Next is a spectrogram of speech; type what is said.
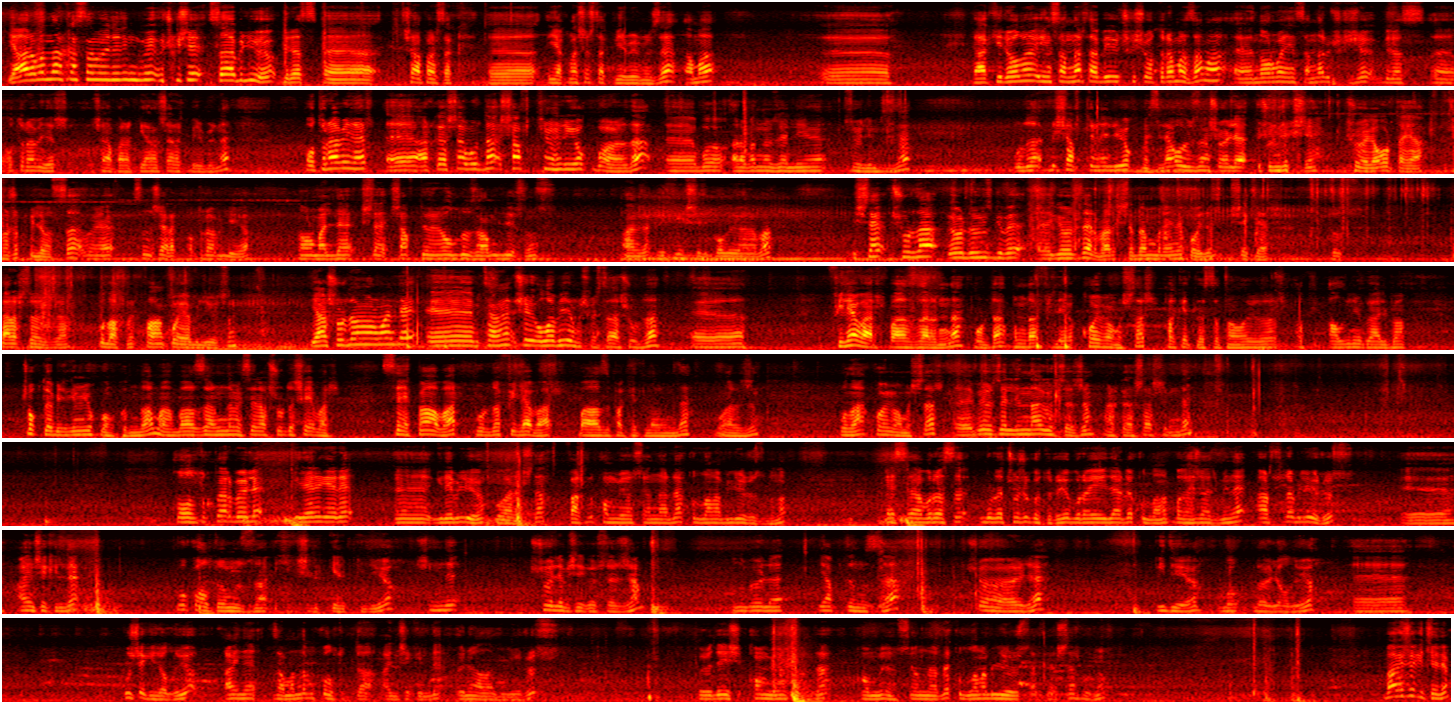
Ya arabanın arkasına böyle dediğim gibi 3 kişi sığabiliyor. Biraz eee şey yaparsak, eee, yaklaşırsak birbirimize ama eee ya kilolu insanlar tabii 3 kişi oturamaz ama eee, normal insanlar 3 kişi biraz eee, oturabilir. Şey yaparak, yanaşarak birbirine. Oturabilir. Eee, arkadaşlar burada şaft tüneli yok bu arada. Eee, bu arabanın özelliğini söyleyeyim size. Burada bir şaft tüneli yok mesela. O yüzden şöyle üçüncü kişi şöyle ortaya çocuk bile olsa böyle sığışarak oturabiliyor. Normalde işte şaft tüneli olduğu zaman biliyorsunuz ancak iki kişilik oluyor araba. İşte şurada gördüğünüz gibi e, gözler var. İşte ben buraya ne koydum? Şeker, tuz, karıştırıcı, kulaklık falan koyabiliyorsun. Ya şurada normalde e, bir tane şey olabilirmiş mesela şurada. E, file var bazılarında burada. Bunda file koymamışlar. Paketle satın alıyorlar. Alınıyor galiba. Çok da bilgim yok o konuda ama bazılarında mesela şurada şey var. Sehpa var. Burada file var. Bazı paketlerinde bu aracın. Buna koymamışlar. Ee, bir özelliğini daha göstereceğim arkadaşlar şimdi. Koltuklar böyle ileri geri e, gidebiliyor bu araçta. Farklı kombinasyonlarda kullanabiliyoruz bunu. Mesela burası burada çocuk oturuyor. Burayı ileride kullanıp bagaj hacmini artırabiliyoruz. Ee, aynı şekilde bu koltuğumuzda iki kişilik gelip gidiyor. Şimdi şöyle bir şey göstereceğim. Bunu böyle yaptığımızda şöyle gidiyor. Bu böyle oluyor. Ee, bu şekilde oluyor. Aynı zamanda bu koltukta aynı şekilde öne alabiliyoruz. Böyle değişik kombinasyonlarda kombinasyonlarda kullanabiliyoruz arkadaşlar bunu. Bagaja geçelim.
